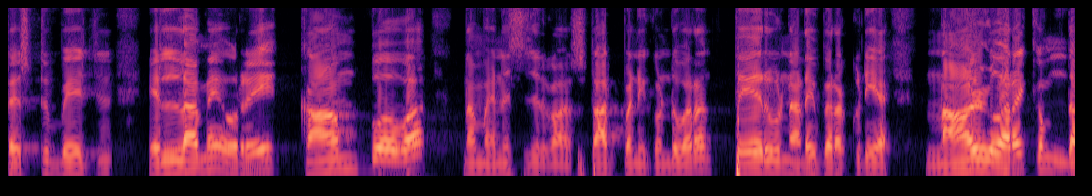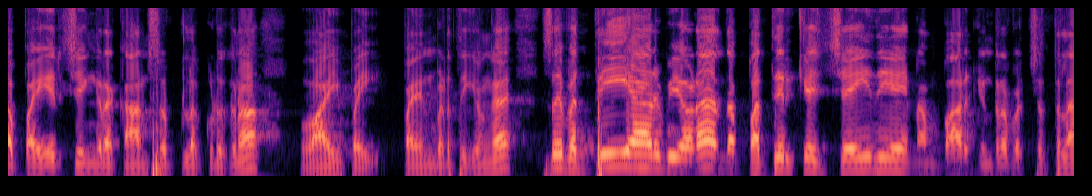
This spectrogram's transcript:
test page எல்லாமே ஒரே காம்போவாக நம்ம என்ன செஞ்சுருக்கோம்? ஸ்டார்ட் பண்ணி கொண்டு வரோம். தேர்வு நடைபெறக்கூடிய நாள் வரைக்கும் இந்த பயிற்சிங்கிற கான்செப்டில் கொடுக்குறோம். வாய்ப்பை பயன்படுத்திக்கோங்க. ஸோ இப்போ டிஆர்பியோட அந்த பத்திரிகை செய்தியை நாம் பார்க்கின்ற பட்சத்தில்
